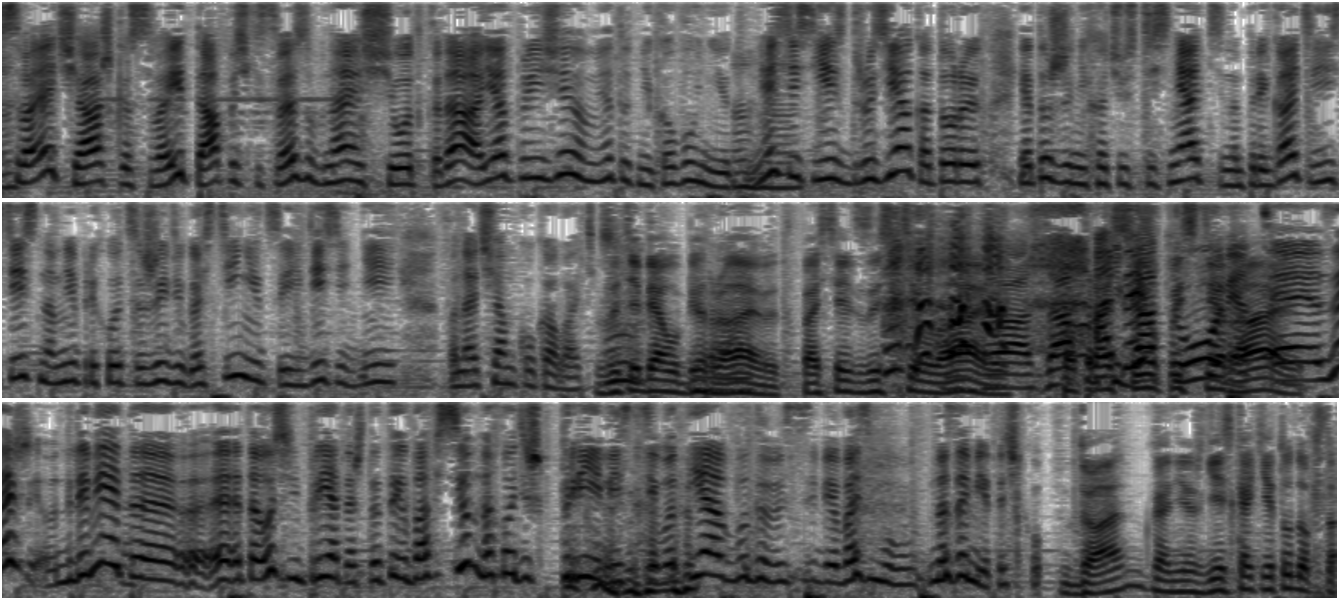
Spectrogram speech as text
своя чашка, свои тапочки, своя зубная щетка, да, а я приезжаю, у меня тут никого нет. У меня здесь есть друзья, которых я тоже не хочу стеснять и напрягать, и, естественно, мне приходится жить в гостинице и 10 дней по ночам куковать. За тебя убирают, постель застилают, Да, готовят. постирать. Э, знаешь, для меня это, это очень приятно, что ты во всем находишь прелести. Вот я буду себе возьму на заметочку. Да, конечно, есть какие-то удобства.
